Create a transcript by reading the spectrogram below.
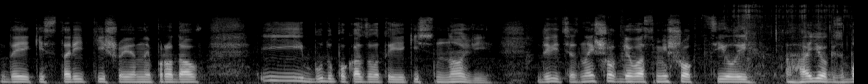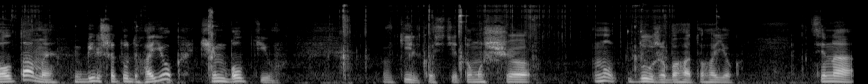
деякі старі, ті, що я не продав. І буду показувати якісь нові. Дивіться, знайшов для вас мішок цілий гайок з болтами. Більше тут гайок, чим болтів в кількості, тому що ну, дуже багато гайок. Ціна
